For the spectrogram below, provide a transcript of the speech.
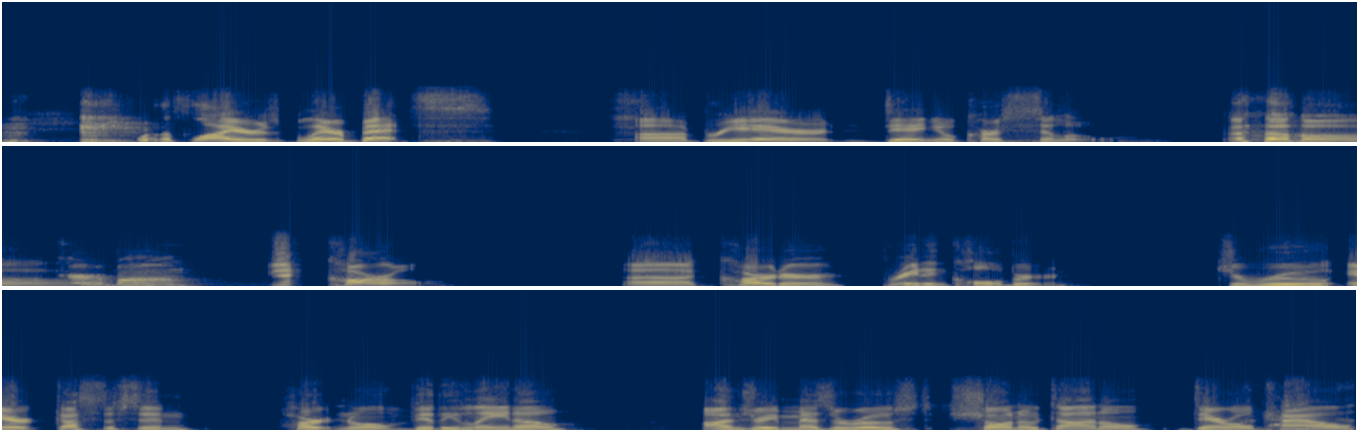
For the Flyers, Blair Betts, uh, Briere, Daniel Carcillo, oh. Car bomb. Matt Carle, uh, Carter, Braydon Coburn, Giroux, Erik Gustafsson, Hartnell, Ville Leino, Andrej Meszaros, Sean O'Donnell, Darroll Powe,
